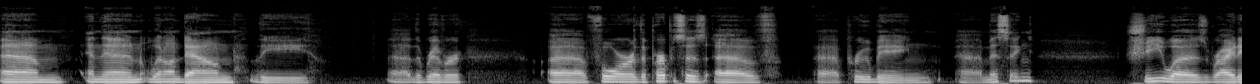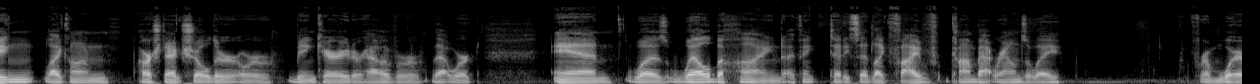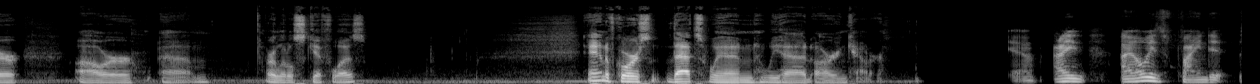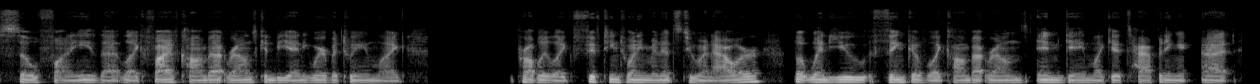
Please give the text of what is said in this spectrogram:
Um, and then went on down the uh, the river uh, for the purposes of uh, Prue being uh, missing. She was riding like on Harshnag's shoulder or being carried or however that worked, and was well behind. I think Teddy said like five combat rounds away from where our um, our little skiff was. And of course, that's when we had our encounter. Yeah. I I always find it so funny that like five combat rounds can be anywhere between like probably like 15 20 minutes to an hour, but when you think of like combat rounds in game like it's happening at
